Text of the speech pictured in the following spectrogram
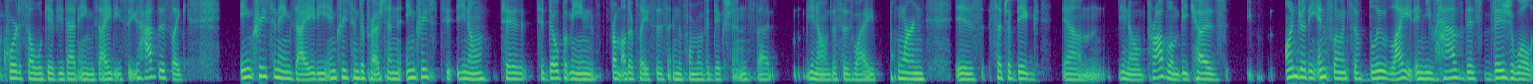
cortisol will give you that anxiety. So you have this like increase in anxiety, increase in depression, increase to, you know, to to dopamine from other places in the form of addictions that you know, this is why porn is such a big um, you know problem because under the influence of blue light and you have this visual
